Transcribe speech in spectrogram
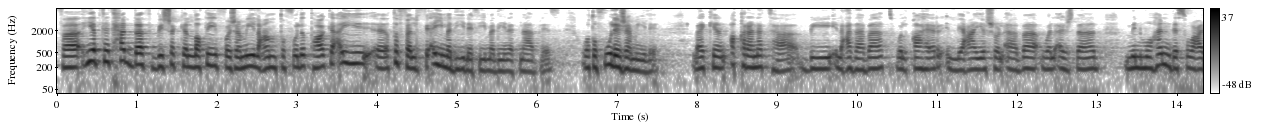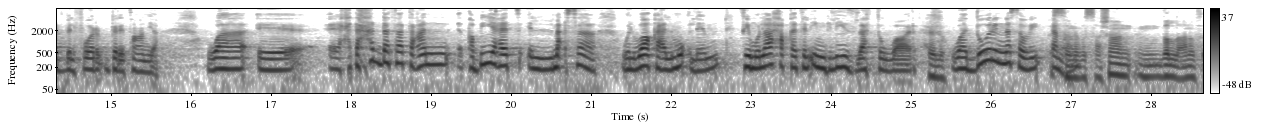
فهي بتتحدث بشكل لطيف وجميل عن طفولتها كأي طفل في أي مدينة في مدينة نابلس وطفولة جميلة. لكن أقرنتها بالعذابات والقهر اللي عايشه الآباء والأجداد من مهندس وعد بلفور بريطانيا. و تحدثت عن طبيعة المأساة والواقع المؤلم في ملاحقة الإنجليز للثوار. حلو. والدور النسوي تمام. استنى بس عشان نضل على نفس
